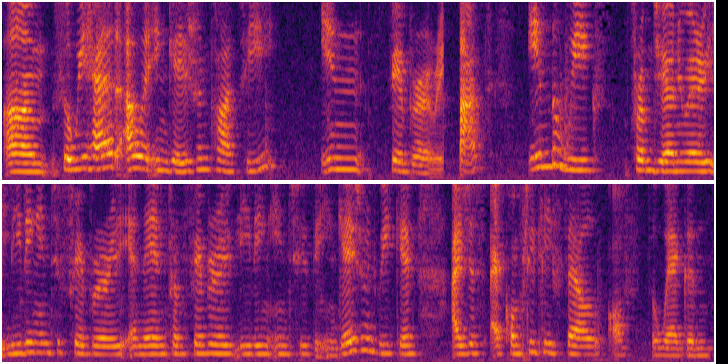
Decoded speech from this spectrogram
Um, so we had our engagement party in February but in the weeks from January leading into February and then from February leading into the engagement weekend I just I completely fell off the wagon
